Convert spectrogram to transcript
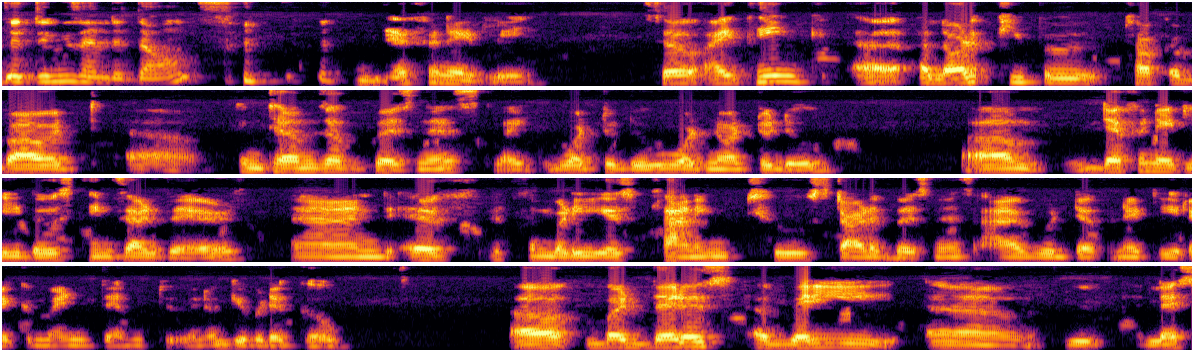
the do's and the don'ts. Definitely. So I think uh, a lot of people talk about uh, in terms of business, like what to do, what not to do. Um, definitely, those things are there. And if, if somebody is planning to start a business, I would definitely recommend them to you know give it a go. Uh, but there is a very uh, less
